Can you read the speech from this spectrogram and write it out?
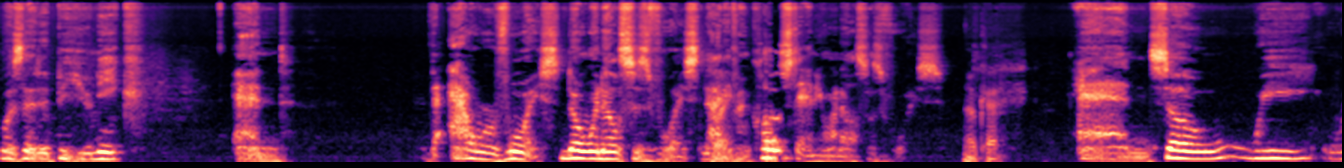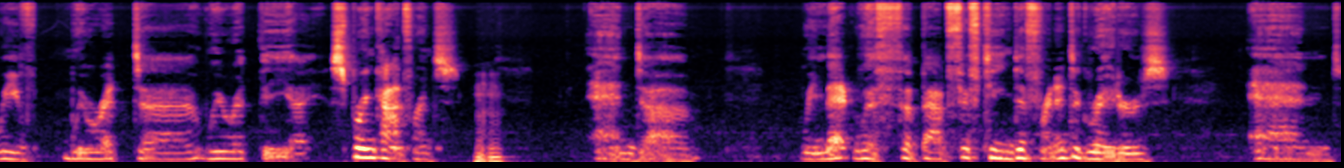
was that it be unique and the our voice, no one else's voice, not right. even close to anyone else's voice. Okay. And so we we we were at uh, we were at the uh, spring conference, mm-hmm. and uh, we met with about fifteen different integrators and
